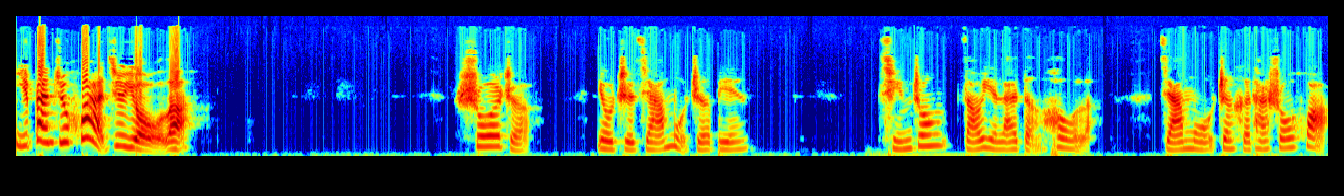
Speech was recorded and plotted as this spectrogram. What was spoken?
一半句话就有了。”说着，又指贾母这边。秦钟早已来等候了，贾母正和他说话。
